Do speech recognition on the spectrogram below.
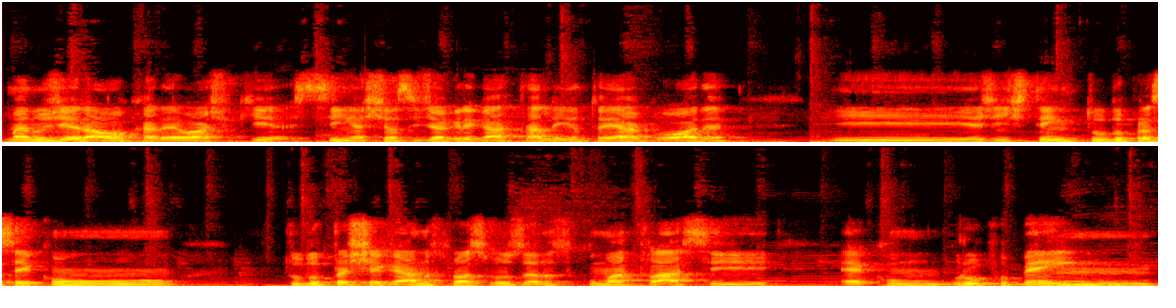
mas no geral, cara, eu acho que sim, a chance de agregar talento é agora e a gente tem tudo para sair com tudo para chegar nos próximos anos com uma classe é, com um grupo bem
